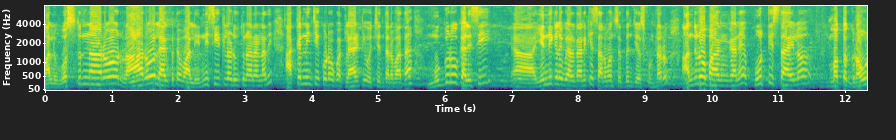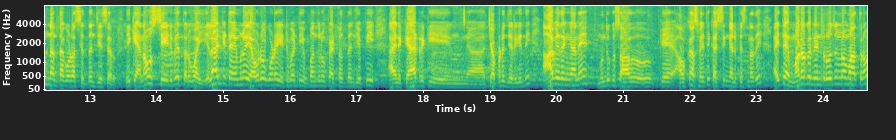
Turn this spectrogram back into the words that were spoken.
వాళ్ళు వస్తున్నారో రారో లేకపోతే వాళ్ళు ఎన్ని సీట్లు అడుగుతున్నారు అన్నది అక్కడి నుంచి కూడా ఒక క్లారిటీ వచ్చిన తర్వాత ముగ్గురు కలిసి ఎన్నికలకు వెళ్ళడానికి సర్వం సిద్ధం చేసుకుంటున్నారు. అందులో భాగంగానే పూర్తి స్థాయిలో మొత్తం గ్రౌండ్ అంతా కూడా సిద్ధం చేశారు. ఇక అనౌన్స్ చేయడమే తరువాయి. ఇలాంటి టైంలో ఎవరో కూడా ఎటువంటి ఇబ్బందులు పెట్టొద్దని చెప్పి ఆయన క్యాడర్కి చెప్పడం జరిగింది. ఆ విధంగానే ముందుకు సాగే అవకాశం అయితే ఖచ్చితంగా కనిపిస్తున్నది. అయితే మరొక రెండు రోజుల్లో మాత్రం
